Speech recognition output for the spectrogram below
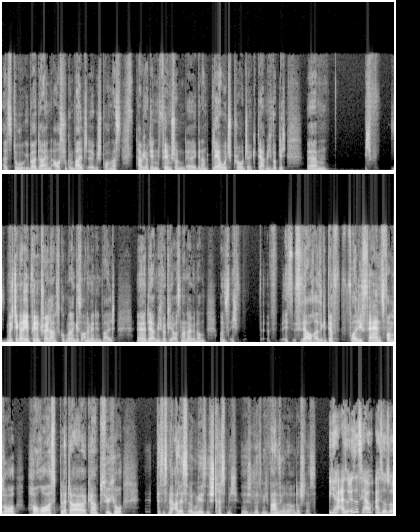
als du über deinen Ausflug im Wald äh, gesprochen hast. Da habe ich auch den Film schon äh, genannt, Blair Witch Project. Der hat mich wirklich, ähm, ich möchte dir gar nicht empfehlen, den Trailer anzugucken, weil dann gehst du auch nicht mehr in den Wald. Äh, der hat mich wirklich auseinandergenommen. Und ich, es ist ja auch, also gibt ja voll die Fans von so Horror, Splatter, Psycho. Das ist mir alles irgendwie, es stresst mich. Es setzt mich wahnsinnig unter, unter Stress. Ja, also ist es ja auch, also so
